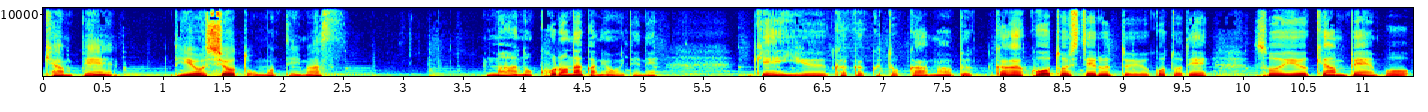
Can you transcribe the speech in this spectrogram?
キャンペーン利用しようと思っています。まああのコロナ禍においてね原油価格とか、まあ、物価が高騰しているということでそういうキャンペーンを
